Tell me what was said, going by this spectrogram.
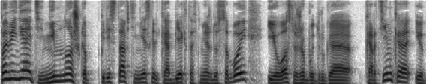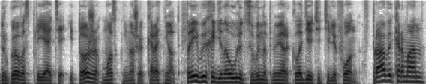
Поменяйте, немножко переставьте несколько объектов между собой, и у вас уже будет другая картинка и другое восприятие, и тоже мозг немножко коротнет. При выходе на улицу вы, например, кладете телефон в правый карман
